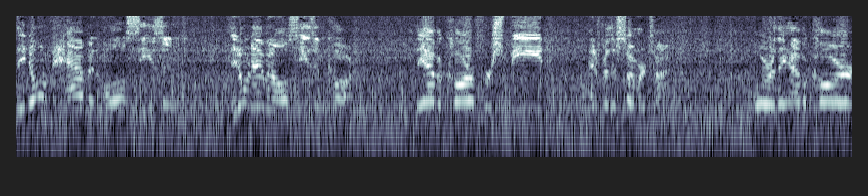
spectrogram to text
they don't have an all season they don't have an all season car. They have a car for speed and for the summertime. Or they have a car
